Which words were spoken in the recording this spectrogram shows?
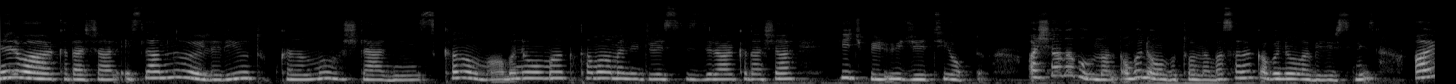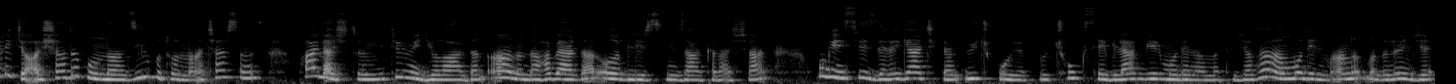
Merhaba arkadaşlar. Eslem Nur YouTube kanalıma hoş geldiniz. Kanalıma abone olmak tamamen ücretsizdir arkadaşlar. Hiçbir ücreti yoktur. Aşağıda bulunan abone ol butonuna basarak abone olabilirsiniz. Ayrıca aşağıda bulunan zil butonunu açarsanız paylaştığım bütün videolardan anında haberdar olabilirsiniz arkadaşlar. Bugün sizlere gerçekten 3 boyutlu çok sevilen bir model anlatacağım. Hemen modelimi anlatmadan önce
